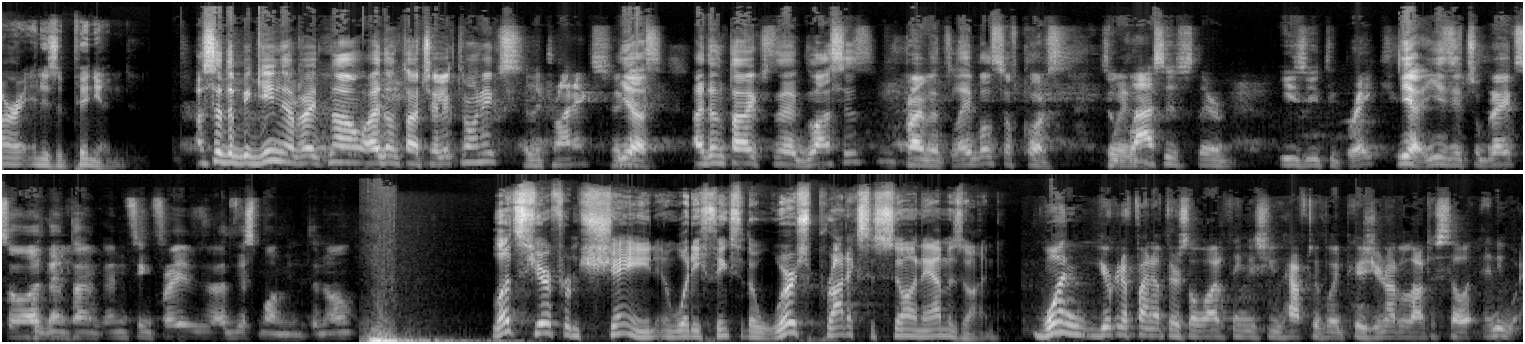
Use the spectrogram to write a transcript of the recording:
are in his opinion. As a beginner right now, I don't touch electronics. Electronics? Okay. Yes, I don't touch the glasses, private labels, of course. So With- glasses, they're easy to break. Yeah, easy to break, so I don't have anything free at this moment, you know. Let's hear from Shane and what he thinks are the worst products to sell on Amazon. One, you're going to find out there's a lot of things you have to avoid because you're not allowed to sell it anyway.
